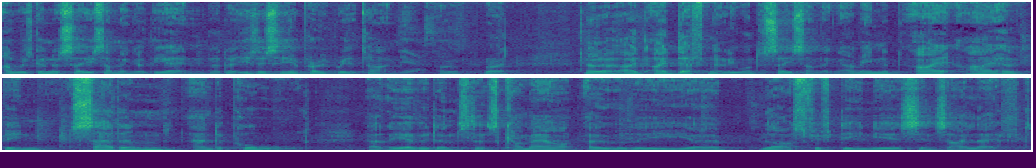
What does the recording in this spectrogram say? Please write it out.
I was going to say something at the end. Is this the appropriate time? Yes. Oh, right. No, no, I, I definitely want to say something. I mean, I, I have been saddened and appalled at the evidence that's come out over the uh, last 15 years since I left,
